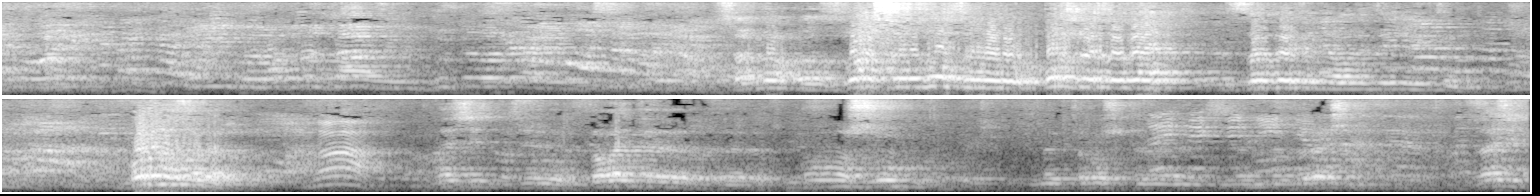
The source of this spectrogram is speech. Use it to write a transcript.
своїми організаціями, будьте ласкаві, пишіть заяву. Шано- з вашого дозволу можна задати запитання Валентині Вікторівні? Можна задати? Значить, е, давайте е, ну, шум ми трошки недоречно. Значить,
